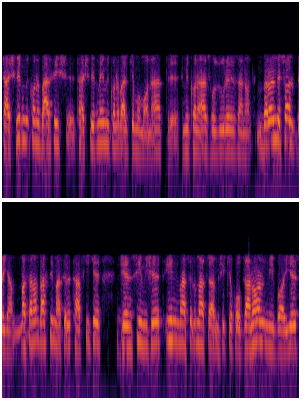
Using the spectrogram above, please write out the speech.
تشویق می‌کنه برخیش تشویق نمی‌کنه بلکه ممانعت می‌کنه از حضور زنان. برای مثال بگم مثلا وقتی مسئله تفکیک جنسی میشه این مسئله مطرح میشه که خب زنان میبایست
